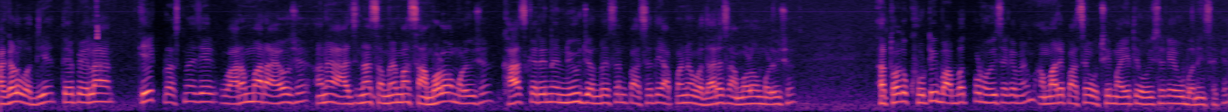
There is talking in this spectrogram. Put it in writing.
આગળ વધીએ. તે પહેલાં એક પ્રશ્ન જે વારંવાર આવ્યો છે અને આજના સમયમાં સાંભળવા મળ્યું છે. ખાસ કરીને ન્યૂ જનરેશન પાસેથી આપણને વધારે સાંભળવા મળ્યું છે. અથવા તો ખોટી બાબત પણ હોઈ શકે મેમ. અમારી પાસે ઓછી માહિતી હોઈ શકે, એવું બની શકે.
